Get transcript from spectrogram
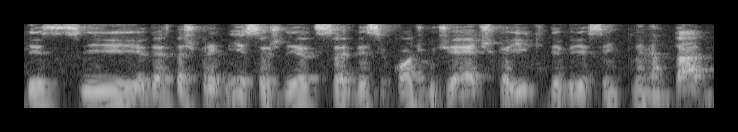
desse, das premissas desse, desse código de ética aí que deveria ser implementado?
